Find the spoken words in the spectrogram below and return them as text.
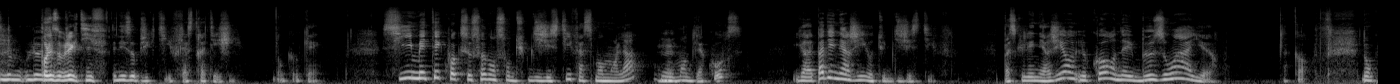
pour les objectifs. Les objectifs, la stratégie. Donc, ok. S'il mettait quoi que ce soit dans son tube digestif à ce moment-là, au hmm. moment de la course, il n'y aurait pas d'énergie au tube digestif. Parce que l'énergie, le corps en a eu besoin ailleurs. D'accord? Donc,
